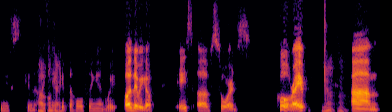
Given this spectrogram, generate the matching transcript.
can you can i Oh, can't okay. get the whole thing in wait oh there we go ace of swords cool right yeah. Oh. Um,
